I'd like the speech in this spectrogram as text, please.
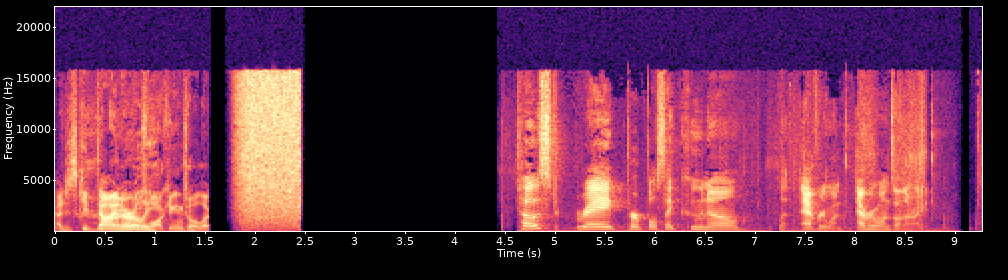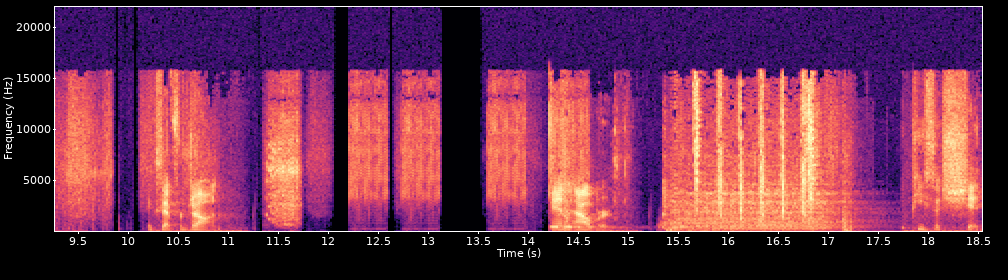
I just keep dying Alright, early. walking into a Toast, Rae, Purple, Sykkuno, everyone. Everyone's on the right. Except for John. And Albert. Piece of shit.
